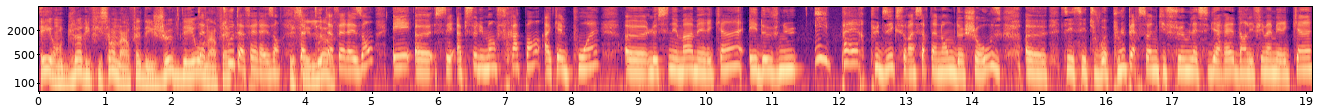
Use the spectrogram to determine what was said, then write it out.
Et on glorifie ça, on en fait des jeux vidéo, on en fait. tout à fait raison. T'as tout là. à fait raison. Et euh, c'est absolument frappant à quel point euh, le cinéma américain est devenu hyper pudique sur un certain nombre de choses. Euh, c'est, tu vois plus personne qui fume la cigarette dans les films américains.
